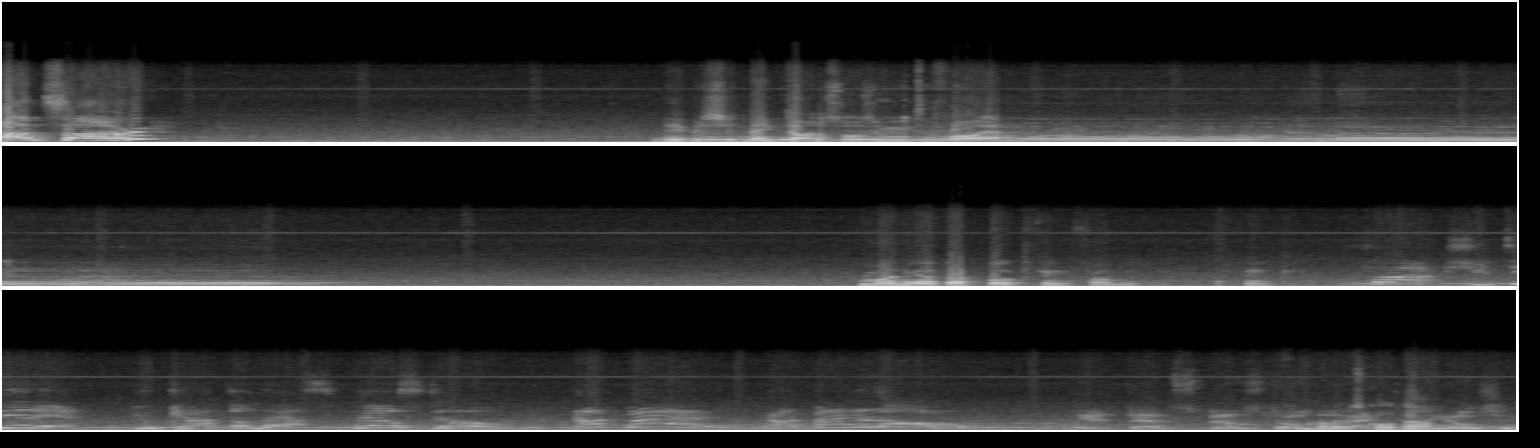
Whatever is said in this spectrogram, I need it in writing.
I'm sorry! Maybe it should make dinosaurs immune to fire. Remind me of that bug thing from, I think. Fox, you did it! You got the last spellstone! Not bad! Not bad at all! Get that spellstone What it's back called to now. the ocean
